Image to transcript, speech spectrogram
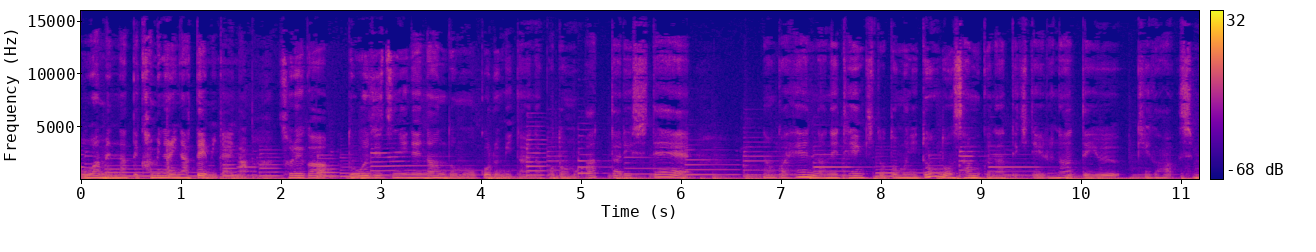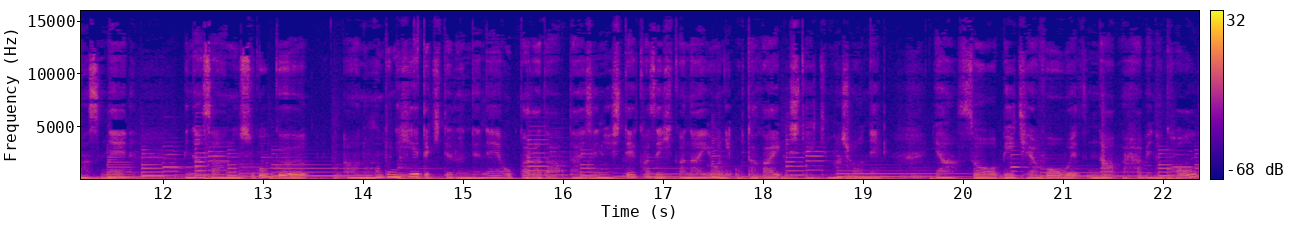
大雨になって雷になってみたいなそれが同日にね何度も起こるみたいなこともあったりしてなんか変なね天気とともにどんどん寒くなってきているなっていう気がしますね。皆さんあのすごくあの本当に冷えてきてるんでねお体大事にして風邪ひかないようにお互いしていきましょうね。Yeah, so be careful with not having a cold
